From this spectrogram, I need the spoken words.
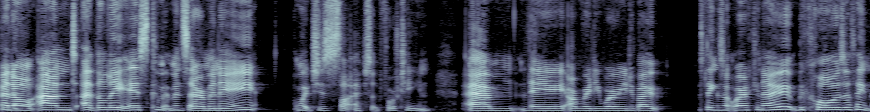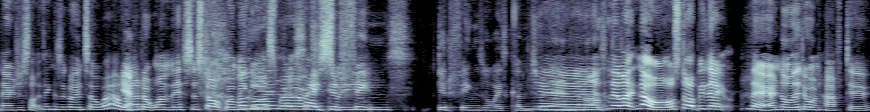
I know. And at the latest commitment ceremony, which is like episode fourteen, um, they are really worried about things not working out because I think they're just like things are going so well, Yeah. and I don't want this to stop when we Oh, go yeah, elsewhere. that's which right, is good sweet. things. Good things always come to Yeah, an end. And I, was, and they're like, no, I'll stop you there. There, no, they don't have to.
